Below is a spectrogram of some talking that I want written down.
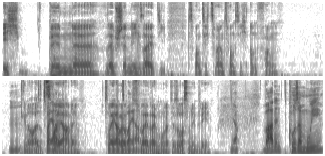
ich bin äh, selbstständig seit 2022 Anfang. Mhm. Genau, also zwei, zwei Jahre. Jahre. Zwei Jahre zwei und Jahre. zwei, drei Monate, sowas um den Dreh. Ja. War denn Koh Samui,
